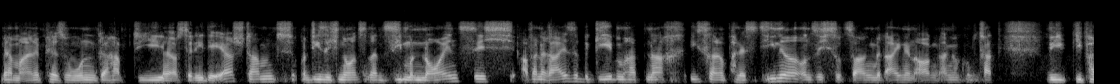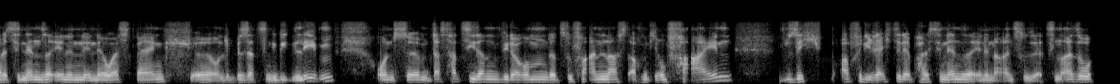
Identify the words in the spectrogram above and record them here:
Wir haben eine Person gehabt, die aus der DDR stammt und die sich 1997 auf eine Reise begeben hat nach Israel und Palästina und sich sozusagen mit eigenen Augen angeguckt hat, wie die PalästinenserInnen in der Westbank äh, und in besetzten Gebieten leben. Und ähm, das hat sie dann wiederum wiederum dazu veranlasst, auch mit ihrem Verein sich auch für die Rechte der PalästinenserInnen einzusetzen. Also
